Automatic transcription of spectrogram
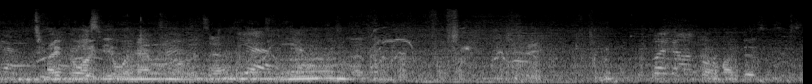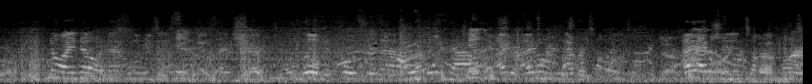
Yeah. I have no idea what happened. Yeah. Yeah. But It's um. None of my business and stuff. No, I know, and that one reason I said is I shared a little bit closer now. I, I, I don't ever tell anyone. I actually didn't tell anyone.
